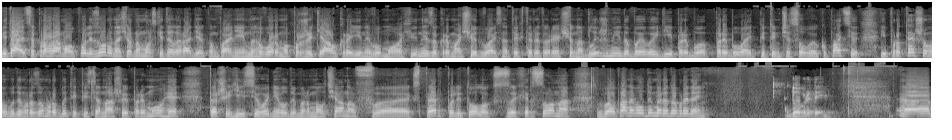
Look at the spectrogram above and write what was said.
Вітаю, це програма у полі зору на Чорноморській телерадіокомпанії. Ми говоримо про життя України в умовах війни, зокрема, що відбувається на тих територіях, що наближені до бойових дій, перебу- перебувають під тимчасовою окупацією, і про те, що ми будемо разом робити після нашої перемоги. Перший гість сьогодні Володимир Молчанов, е, експерт, політолог з Херсона. Пане Володимире, добрий день. Добрий день. Е,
